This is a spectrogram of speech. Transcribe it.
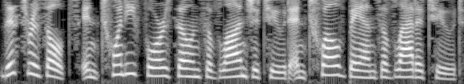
This results in 24 zones of longitude and 12 bands of latitude.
